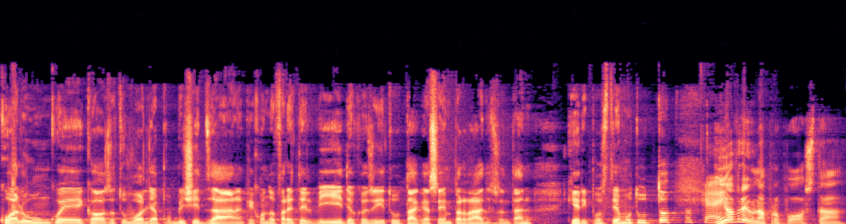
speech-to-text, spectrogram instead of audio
Qualunque cosa tu voglia pubblicizzare, anche quando farete il video, così tu tagga sempre Radio Sant'Angelo che ripostiamo tutto. Ok. Io avrei una proposta.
